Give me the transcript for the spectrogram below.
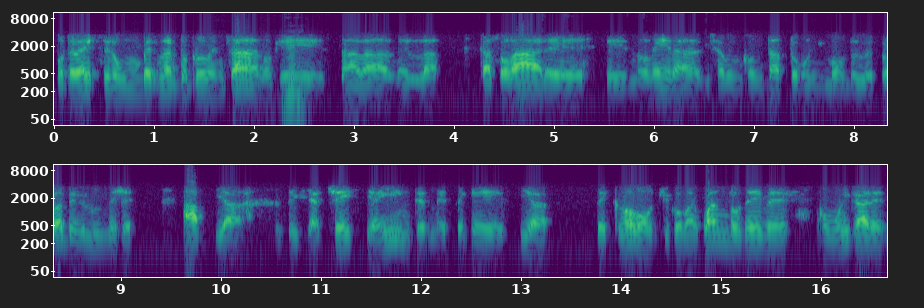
poteva essere un Bernardo Provenzano che mm. stava nella casolare e non era diciamo, in contatto con il mondo, è probabile che lui invece abbia degli accessi a internet che sia tecnologico, ma quando deve comunicare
